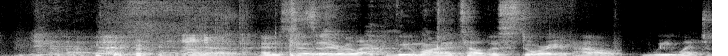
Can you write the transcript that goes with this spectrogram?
you know and so they were like we want to tell this story of how we went to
